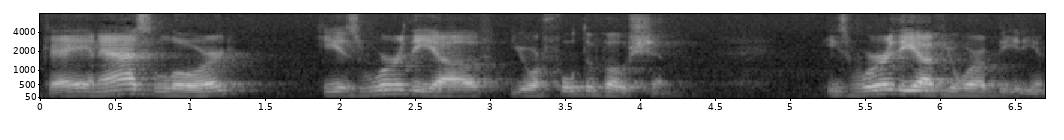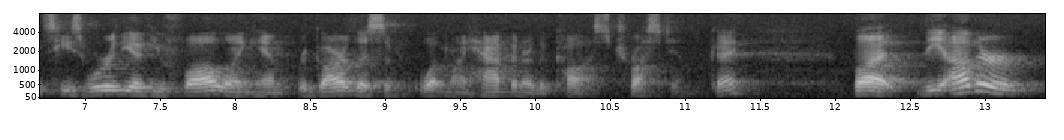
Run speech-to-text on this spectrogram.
Okay? And as Lord, he is worthy of your full devotion. He's worthy of your obedience. He's worthy of you following him, regardless of what might happen or the cost. Trust him. Okay? But the other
